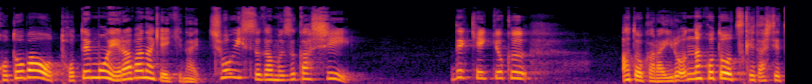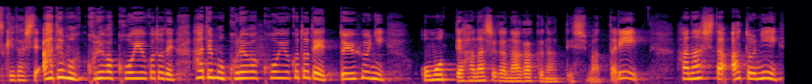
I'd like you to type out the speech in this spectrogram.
言葉をとても選ばなきゃいけない。チョイスが難しい。で結局後からいろんなことを付け足して付け足してあでもこれはこういうことであでもこれはこういうことでというふうに思って話が長くなってしまったり話した後に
